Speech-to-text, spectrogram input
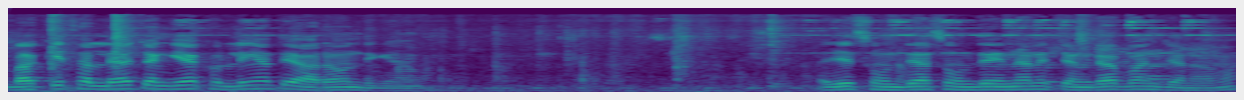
ਬਾਕੀ ਥੱਲੇ ਚੰਗੀਆਂ ਖੁੱਲੀਆਂ ਤਿਆਰ ਹੁੰਦੀਆਂ ਅਜੇ ਸੁੰਦਿਆਂ ਸੁੰਦੇ ਇਹਨਾਂ ਨੇ ਚੰਗਾ ਬਣ ਜਾਣਾ ਵਾ।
